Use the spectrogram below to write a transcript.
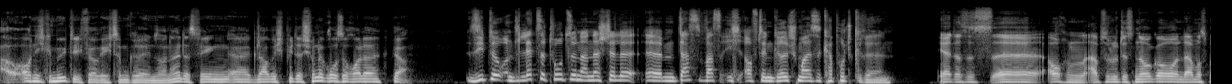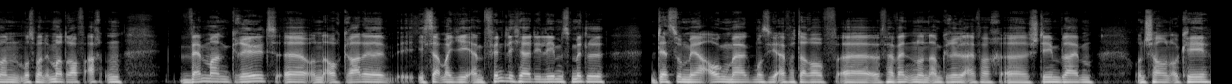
auch nicht gemütlich wirklich zum Grillen. So, ne? Deswegen äh, glaube ich, spielt das schon eine große Rolle. Ja. Siebte und letzte Todsünde an der Stelle, ähm, das, was ich auf den Grill schmeiße, kaputt grillen. Ja, das ist äh, auch ein absolutes No-Go und da muss man muss man immer drauf achten, wenn man grillt äh, und auch gerade, ich sag mal, je empfindlicher die Lebensmittel, desto mehr Augenmerk muss ich einfach darauf äh, verwenden und am Grill einfach äh, stehen bleiben und schauen, okay,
